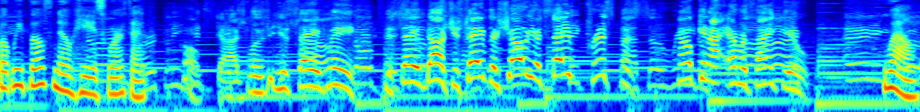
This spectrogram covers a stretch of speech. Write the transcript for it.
But we both know he is worth it. Oh, gosh, Lucy, you saved me. You saved us. You saved the show. You saved Christmas. How can I ever thank you? Well,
